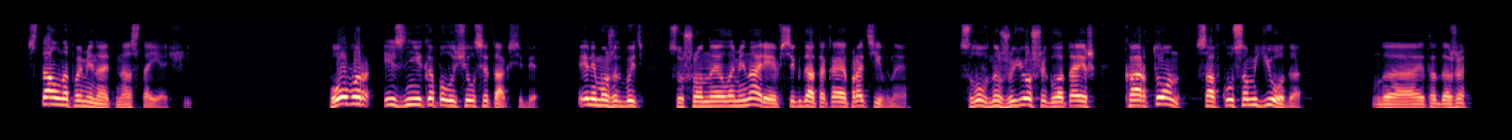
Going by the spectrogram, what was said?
стал напоминать настоящий. Повар из Ника получился так себе. Или, может быть, сушеная ламинария всегда такая противная. Словно жуешь и глотаешь картон со вкусом йода. Да, это даже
